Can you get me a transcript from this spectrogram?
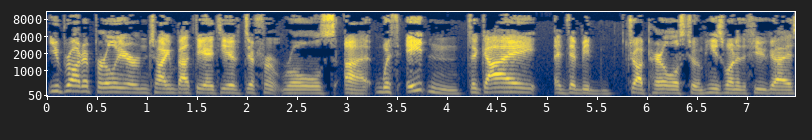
You brought up earlier in talking about the idea of different roles. Uh, with Ayton, the guy, uh, that we draw parallels to him. He's one of the few guys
